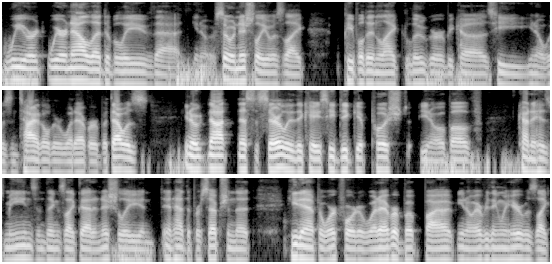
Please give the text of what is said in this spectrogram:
we are we are now led to believe that you know so initially it was like people didn't like Luger because he you know was entitled or whatever but that was you know not necessarily the case. He did get pushed you know above kind of his means and things like that initially and and had the perception that he didn't have to work for it or whatever but by you know everything we hear was like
